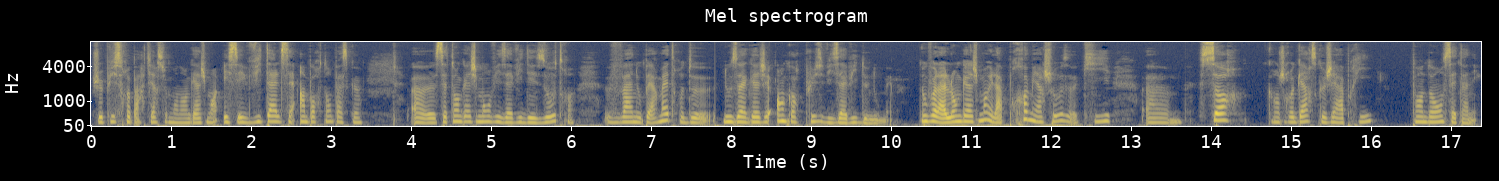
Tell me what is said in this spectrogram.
je puisse repartir sur mon engagement? Et c'est vital c'est important parce que euh, cet engagement vis-à-vis des autres va nous permettre de nous engager encore plus vis-à-vis de nous-mêmes. Donc voilà l'engagement est la première chose qui euh, sort quand je regarde ce que j'ai appris pendant cette année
